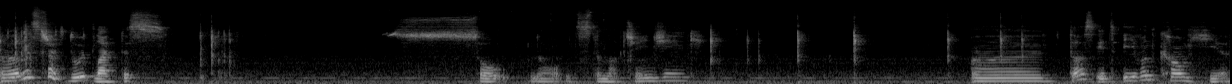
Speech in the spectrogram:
Uh, let's try to do it like this. So no it's still not changing uh, does it even come here?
